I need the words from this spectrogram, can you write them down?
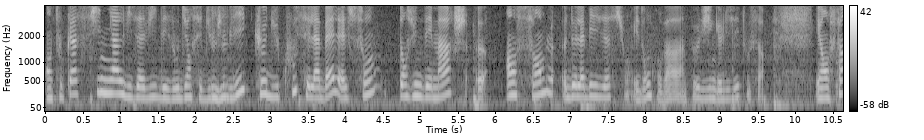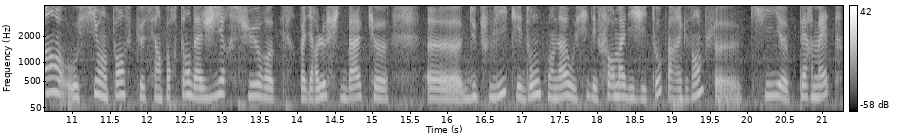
en tout cas, signale vis-à-vis des audiences et du mhm. public que du coup, ces labels, elles sont dans une démarche ensemble de labellisation. Et donc, on va un peu jingliser tout ça. Et enfin, aussi, on pense que c'est important d'agir sur, on va dire, le feedback euh, euh, du public. Et donc, on a aussi des formats digitaux, par exemple, euh, qui permettent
